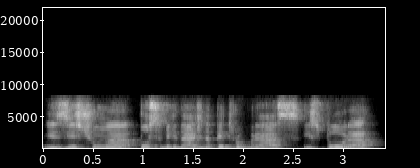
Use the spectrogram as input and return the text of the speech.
Existe uma possibilidade da Petrobras explorar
